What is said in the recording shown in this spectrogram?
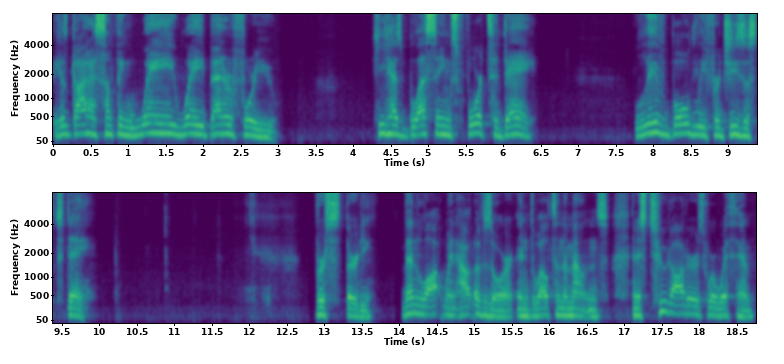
because God has something way, way better for you. He has blessings for today. Live boldly for Jesus today. Verse 30 Then Lot went out of Zoar and dwelt in the mountains, and his two daughters were with him,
